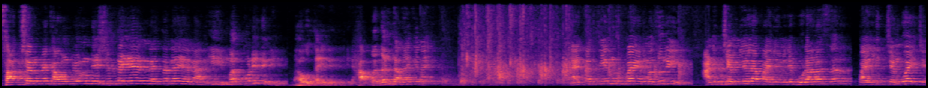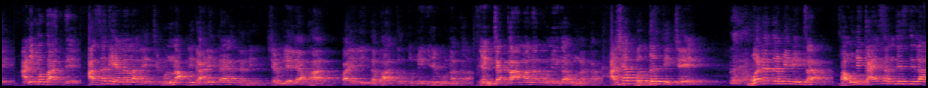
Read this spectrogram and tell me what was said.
सातशे रुपये खाऊन पिऊन देशील तर येईल नाही तर नाही येणार. ही हिंमत कोणी दिली? भाऊताई दिली. हा बदल झाला की नाही? नाहीतर तीन रुपये मजुरी आणि चेमलेला पाहिजे म्हणजे बुडाला सर पाहिली चेमवायचे आणि मग भात दे. असं घ्यायला लागायचे. म्हणून आपली गाडी तयार झाली. चेमलेल्या भात पाहिली तर भात तुम्ही घेऊ नका. यांच्या कामाला कोणी जाऊ नका. अशा पद्धतीचे वन जमिनीचा भाऊनी काय संदेश दिला?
